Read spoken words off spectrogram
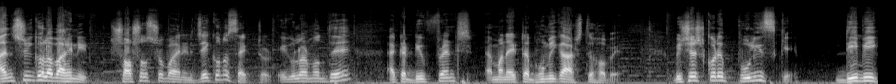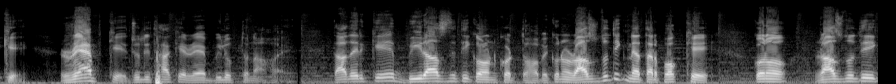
আইন শৃঙ্খলা বাহিনীর, সশস্ত্র বাহিনীর যে কোনো সেক্টর এগুলোর মধ্যে একটা ডিফারেন্ট মানে একটা ভূমিকা আসতে হবে। বিশেষ করে পুলিশকে ডিবিকে র্যাবকে যদি থাকে র্যাব বিলুপ্ত না হয়। তাদেরকে বিরাজনীতিকরণ করতে হবে। কোনো রাজনৈতিক নেতার পক্ষে, কোনো রাজনৈতিক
